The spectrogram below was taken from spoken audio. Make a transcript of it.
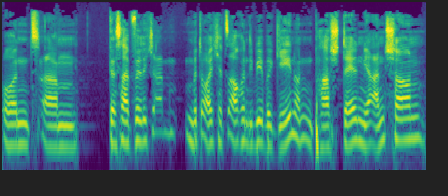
Und ähm, deshalb will ich ähm, mit euch jetzt auch in die Bibel gehen und ein paar Stellen mir anschauen,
